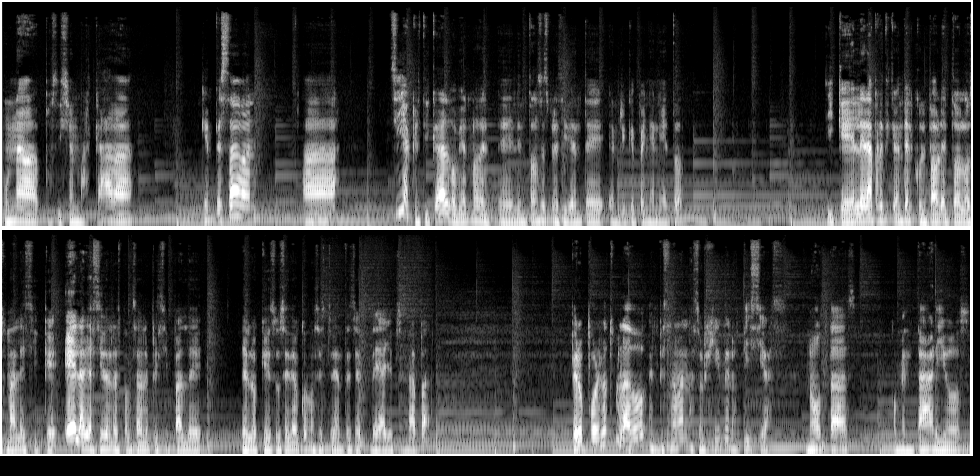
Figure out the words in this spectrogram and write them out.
una posición marcada, que empezaban a, sí, a criticar al gobierno del, entonces presidente Enrique Peña Nieto, y que él era prácticamente el culpable de todos los males y que él había sido el responsable principal de, de lo que sucedió con los estudiantes de, de, Ayotzinapa. Pero por el otro lado empezaban a surgirme noticias, notas, comentarios,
